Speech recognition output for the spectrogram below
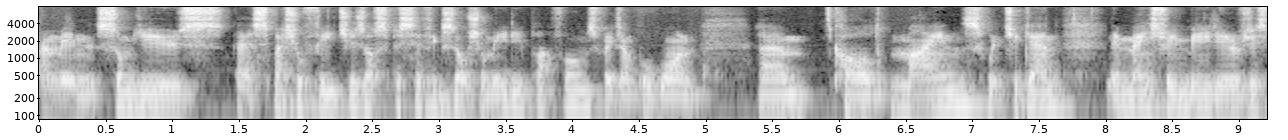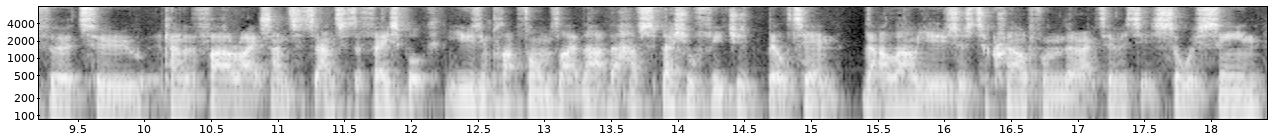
I mean, some use uh, special features of specific mm. social media platforms. For example, one um, called Minds, which again in mainstream media is referred to kind of the far right's answer to, answer to Facebook, using platforms like that that have special features built in that allow users to crowdfund their activities. So we've seen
